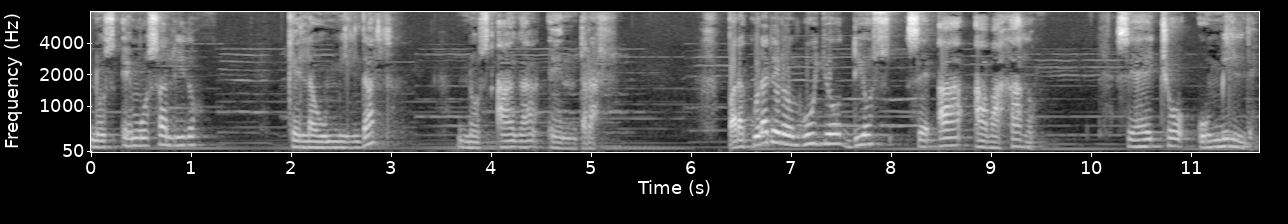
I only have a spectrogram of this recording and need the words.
nos hemos salido, que la humildad nos haga entrar. Para curar el orgullo, Dios se ha abajado, se ha hecho humilde.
